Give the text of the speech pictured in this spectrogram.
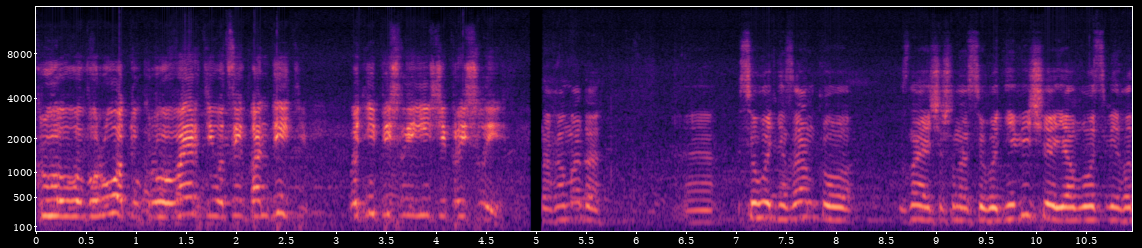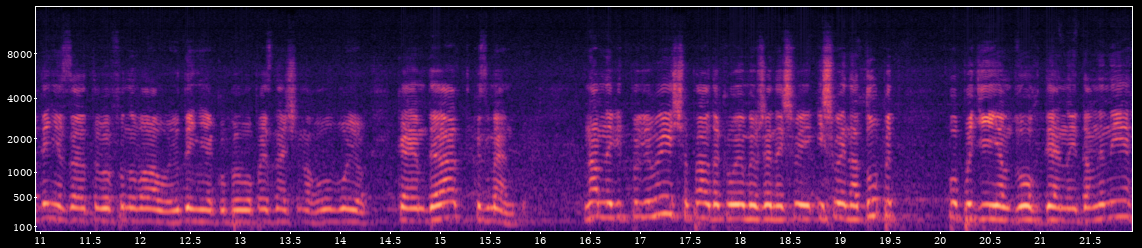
круговороту, круговерті оцих бандитів. Одні пішли, інші прийшли. Громада е, сьогодні зранку, знаючи, що у нас сьогодні віче, я в 8 годині зателефонував людині, яку було призначено головою КМДА Кузьменко. Нам не відповіли, що правда, коли ми вже йшли, йшли на допит по подіям двохденної давнини,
